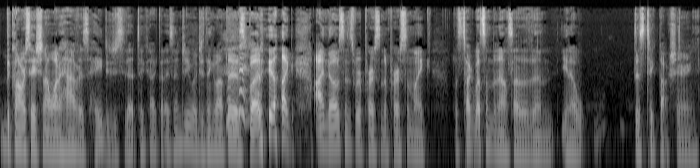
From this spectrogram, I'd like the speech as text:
the conversation I want to have is, "Hey, did you see that TikTok that I sent you? What do you think about this?" but like I know since we're person to person like let's talk about something else other than, you know, this TikTok sharing.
